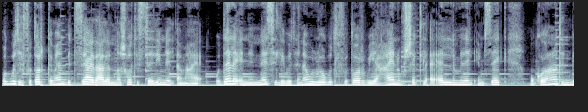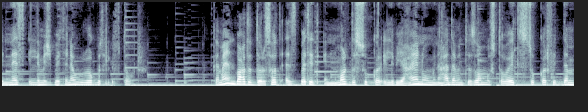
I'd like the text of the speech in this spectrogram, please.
وجبة الفطار كمان بتساعد على النشاط السليم للأمعاء وده لأن الناس اللي بيتناولوا وجبة الفطار بيعانوا بشكل أقل من الإمساك مقارنة بالناس اللي مش بيتناولوا وجبة الإفطار. كمان بعض الدراسات أثبتت إن مرضى السكر اللي بيعانوا من عدم انتظام مستويات السكر في الدم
